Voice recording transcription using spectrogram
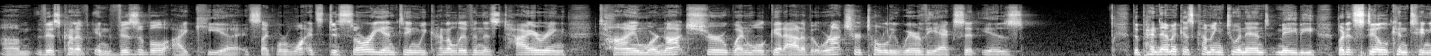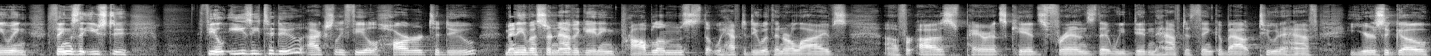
Um, this kind of invisible IKEA. It's like we're it's disorienting. We kind of live in this tiring time. We're not sure when we'll get out of it. We're not sure totally where the exit is. The pandemic is coming to an end, maybe, but it's still continuing. Things that used to feel easy to do actually feel harder to do. Many of us are navigating problems that we have to deal with in our lives. Uh, for us, parents, kids, friends that we didn't have to think about two and a half years ago.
